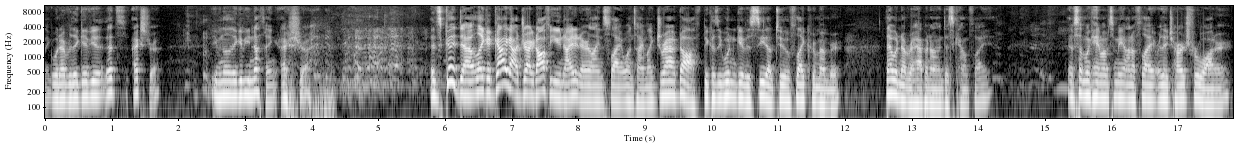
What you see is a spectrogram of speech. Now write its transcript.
Like whatever they give you, that's extra, even though they give you nothing extra. It's good to have, like a guy got dragged off a United Airlines flight one time, like dragged off because he wouldn't give his seat up to a flight crew member. That would never happen on a discount flight. If someone came up to me on a flight where they charge for water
